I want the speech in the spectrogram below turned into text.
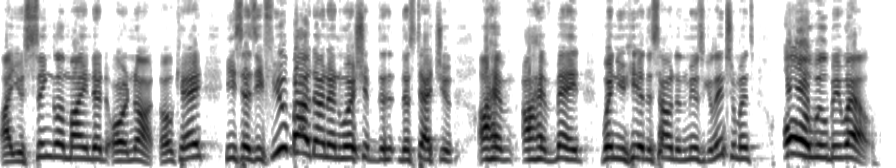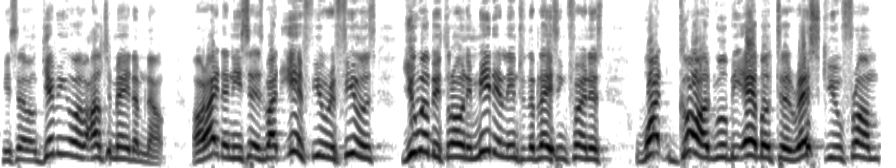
Are you single minded or not? Okay? He says, if you bow down and worship the, the, statue I have, I have made when you hear the sound of the musical instruments, all will be well. He said, I'm giving you an ultimatum now. All right? And he says, but if you refuse, you will be thrown immediately into the blazing furnace. What God will be able to rescue from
